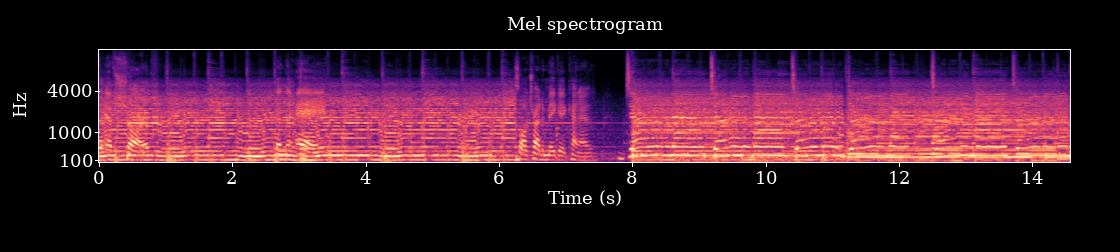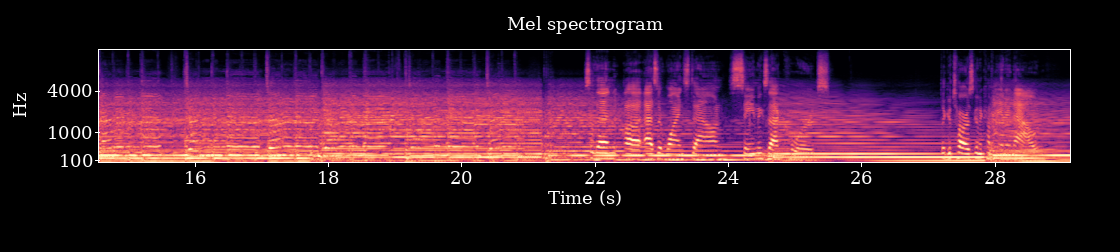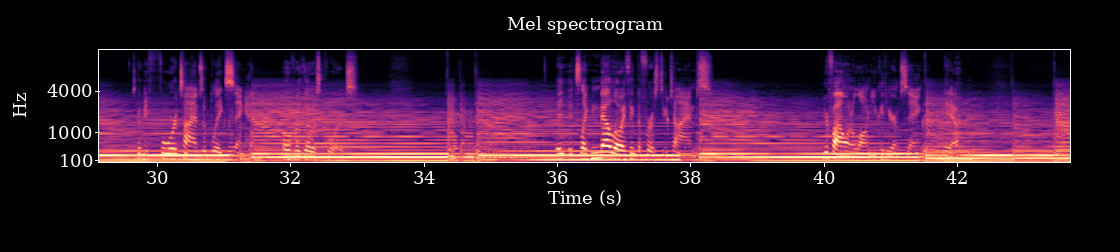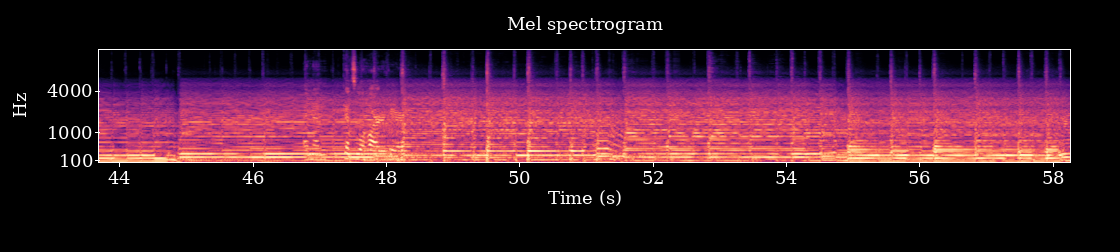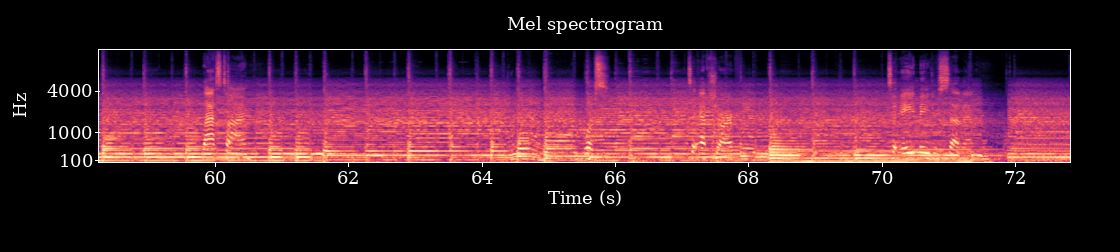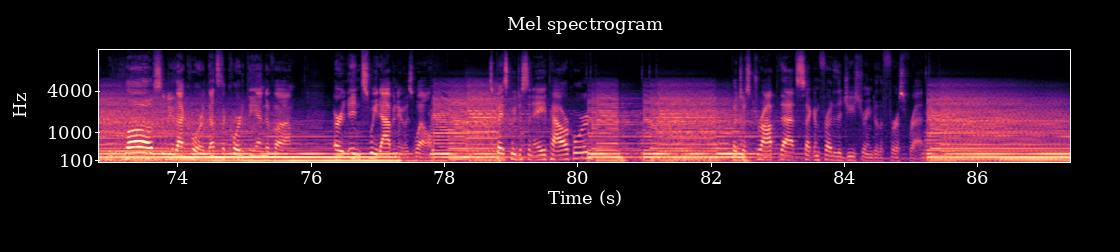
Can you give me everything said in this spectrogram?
the F sharp, then the A. So I'll try to make it kind of then, uh, as it winds down, same exact chords. The guitar is going to come in and out. It's going to be four times of Blake singing over those chords. It, it's like mellow, I think, the first two times. You're following along. You could hear him sing, you know. And then gets a little harder here. 7. Loves to do that chord. That's the chord at the end of, uh, or in Sweet Avenue as well. It's basically just an A power chord. But just drop that second fret of the G string to the first fret.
